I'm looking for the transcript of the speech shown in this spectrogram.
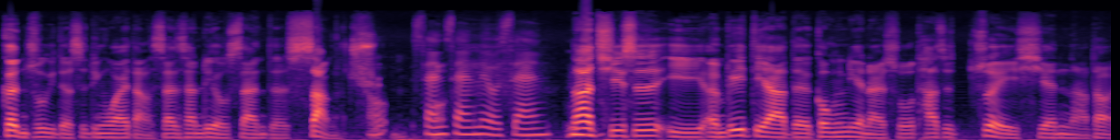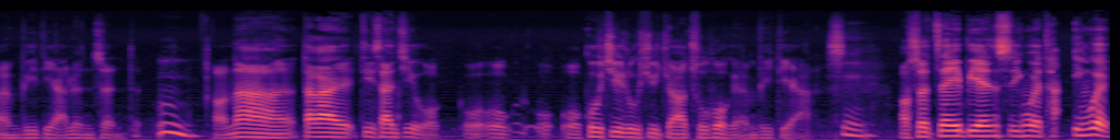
更注意的是另外一档三三六三的上群。三三六三。那其实以 NVIDIA 的供应链来说，它是最先拿到 NVIDIA 认证的，嗯，好，那大概第三季我我我我我估计陆续就要出货给 NVIDIA 了，是，哦，所以这一边是因为它因为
